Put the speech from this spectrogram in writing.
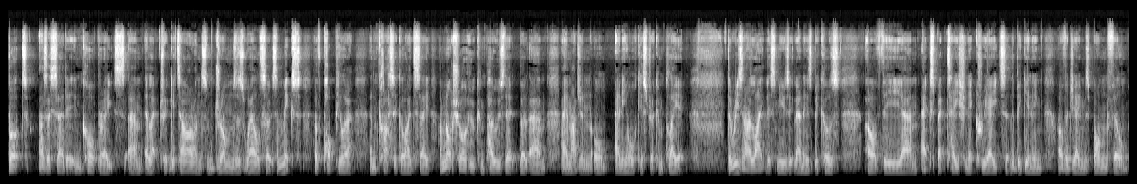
but as I said, it incorporates um, electric guitar and some drums as well. So it's a mix of popular and classical, I'd say. I'm not sure who composed it, but um, I imagine all, any orchestra can play it. The reason I like this music then is because of the um, expectation it creates at the beginning of a James Bond film.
